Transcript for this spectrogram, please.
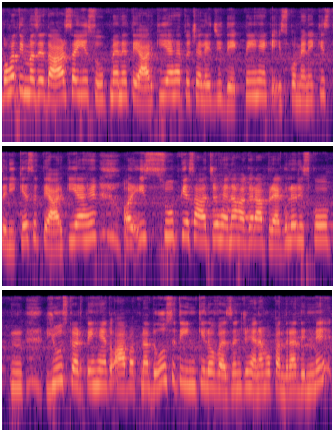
बहुत ही मज़ेदार सा ये सूप मैंने तैयार किया है तो चले जी देखते हैं कि इसको मैंने किस तरीके से तैयार किया है। और इस सूप के साथ जो है ना, अगर आप रेगुलर इसको यूज़ करते हैं तो आप अपना दो से तीन किलो वज़न जो है ना, वो पंद्रह दिन में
